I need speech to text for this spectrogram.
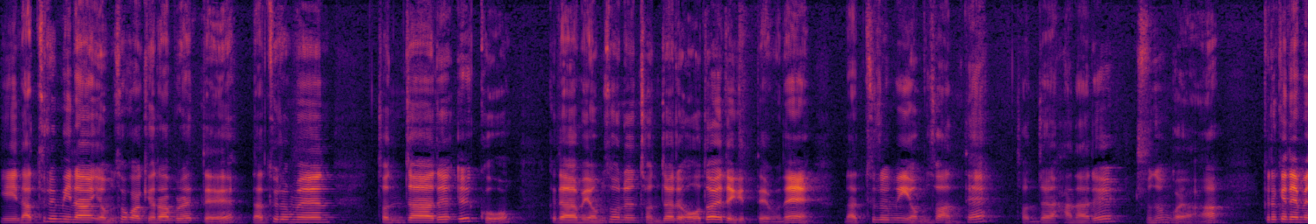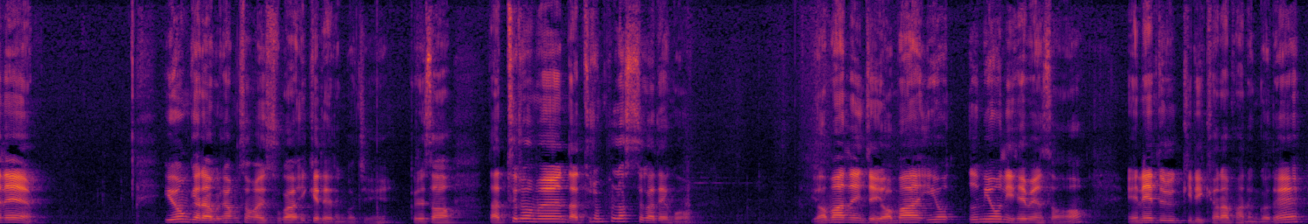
이 나트륨이랑 염소가 결합을 할 때 나트륨은 전자를 잃고 그 다음에 염소는 전자를 얻어야 되기 때문에 나트륨이 염소한테 전자 하나를 주는 거야. 그렇게 되면은 이온 결합을 형성할 수가 있게 되는 거지. 그래서 나트륨은 나트륨 플러스가 되고 염화는 이제 염화 이온, 음이온이 되면서 얘네들끼리 결합하는 거를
